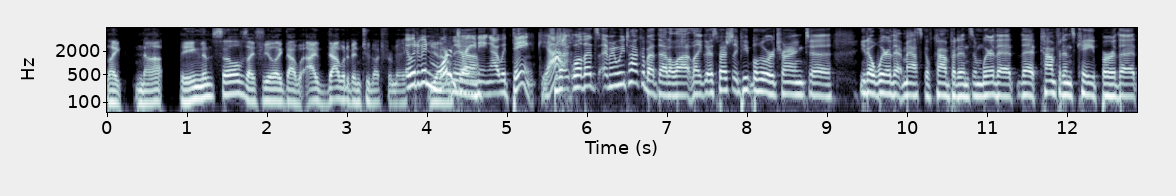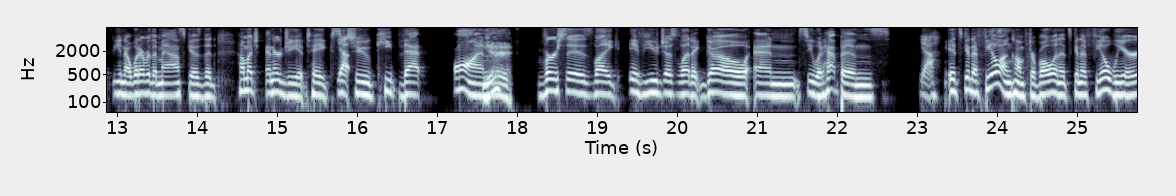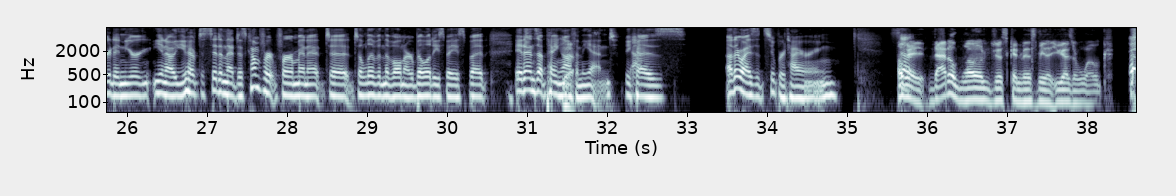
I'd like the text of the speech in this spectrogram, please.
like not being themselves. I feel like that w- I that would have been too much for me. It would have been more Yeah. draining, I would think. Yeah. Like, well, that's, I mean, we talk about that a lot, like, especially people who are trying to, you know, wear that mask of confidence and wear that, that confidence cape or that, you know, whatever the mask is, that how much energy it takes Yep. to keep that on yeah, versus like if you just let it go and see what happens. Yeah. it's going to feel uncomfortable and it's going to feel weird and you're you know you have to sit in that discomfort for a minute to to live in the vulnerability space but it ends up paying Yeah. off in the end because otherwise it's super tiring So okay, that alone just convinced me that you guys are woke.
